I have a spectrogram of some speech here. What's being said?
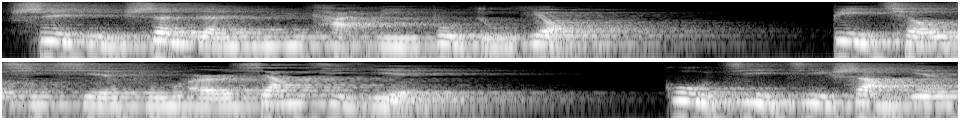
是以圣人于坎离不独用，必求其邪符而相济也。故既济上焉，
